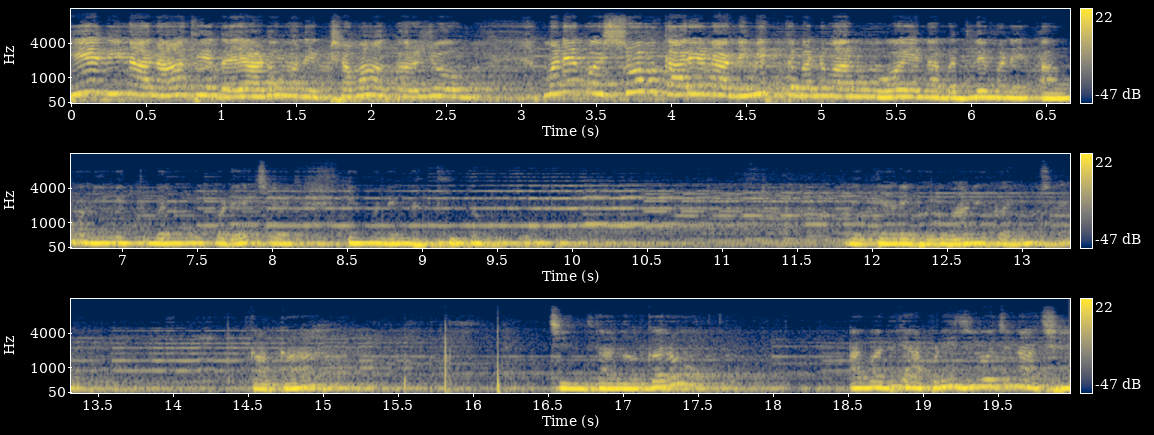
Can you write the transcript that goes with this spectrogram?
હે દીનાનાથ હે દયાળુ, મને ક્ષમા કરજો. મને કોઈ શુભ કાર્યના નિમિત્ત બનવાનું હોય એના બદલે મને આવું નિમિત્ત બનવું પડે છે એ મને નથી ગમતું. ત્યારે ભગવાને કહ્યું છે, કાકા, ચિંતા ન કરો. આ બધી આપણી જ યોજના છે.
